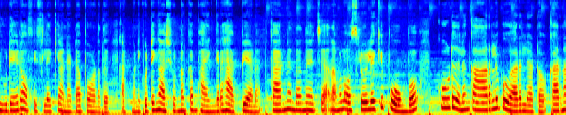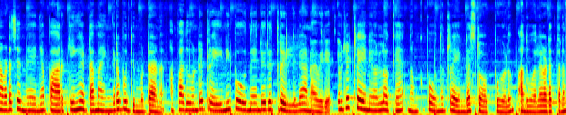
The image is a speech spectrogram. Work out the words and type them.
യു ഡിയുടെ ഓഫീസിലേക്കാണ് കേട്ടോ പോണത്. കട്മണിക്കുട്ടിയും കാശൂടിനൊക്കെ ഭയങ്കര ഹാപ്പിയാണ് കാരണം എന്താണെന്ന് വെച്ചാൽ നമ്മൾ ഒസ്ലോയിലേക്ക് പോകുമ്പോൾ കൂടുതലും കാറിൽ പോകാറില്ല കേട്ടോ കാരണം അവിടെ ചെന്ന് കഴിഞ്ഞാൽ പാർക്കിംഗ് കിട്ടാൻ ഭയങ്കര ബുദ്ധിമുട്ടാണ്. അപ്പൊ അതുകൊണ്ട് ട്രെയിനിൽ പോകുന്നതിന്റെ ഒരു ത്രില്ലിലാണ് അവർ. ഇവിടെ ട്രെയിനുകളിലൊക്കെ നമുക്ക് പോകുന്ന ട്രെയിനിന്റെ സ്റ്റോപ്പുകളും അതുപോലെ അവിടെ എത്തുന്ന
